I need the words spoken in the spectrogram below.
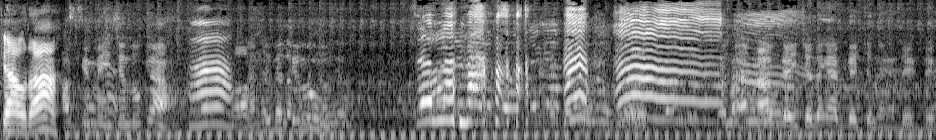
क्या हो रहा? आगे मैं ही चलूँ क्या? हाँ नंदनी चलूँ? चलना आगे ही चलेंगे आगे ही चलेंगे। देख देख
